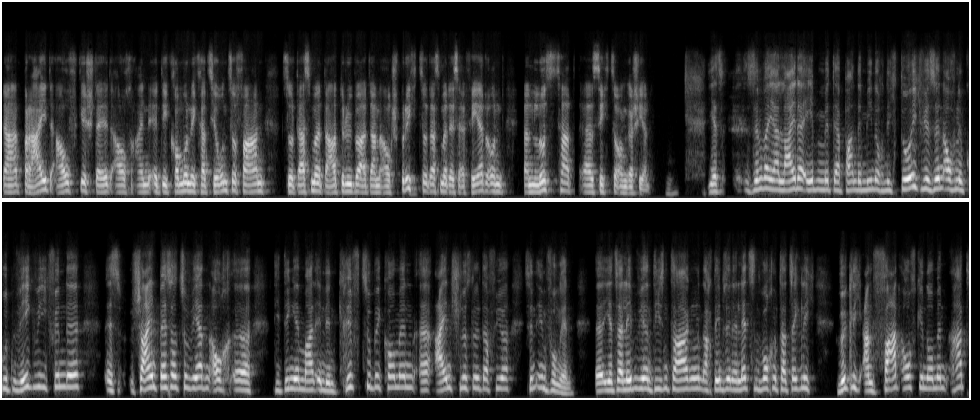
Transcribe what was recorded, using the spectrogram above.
da breit aufgestellt auch ein, äh, die Kommunikation zu fahren, sodass man darüber dann auch spricht, sodass man das erfährt und dann Lust hat, sich zu engagieren. Jetzt sind wir ja leider eben mit der Pandemie noch nicht durch. Wir sind auf einem guten Weg, wie ich finde. Es scheint besser zu werden, auch äh, die Dinge mal in den Griff zu bekommen. Äh, ein Schlüssel dafür sind Impfungen. Äh, jetzt erleben wir in diesen Tagen, nachdem es in den letzten Wochen tatsächlich wirklich an Fahrt aufgenommen hat,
